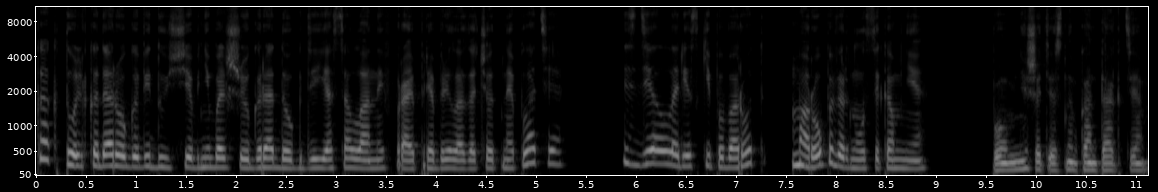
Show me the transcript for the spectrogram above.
Как только дорога, ведущая в небольшой городок, где я с Аланой Фрай приобрела зачетное платье, сделала резкий поворот, Моро повернулся ко мне. «Помнишь о тесном контакте?»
